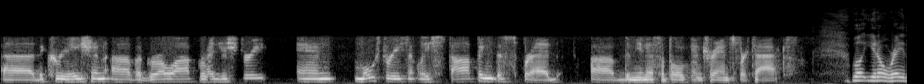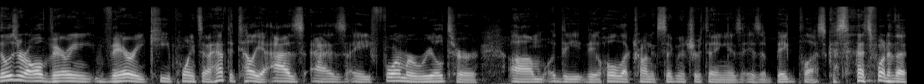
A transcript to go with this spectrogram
uh, the creation of a grow op registry, and most recently, stopping the spread of the municipal and transfer tax. Well, you know, Ray, those are all very, very key points, and I have to tell you, as as a former realtor, um, the the whole electronic signature thing is is a big plus because that's one of the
